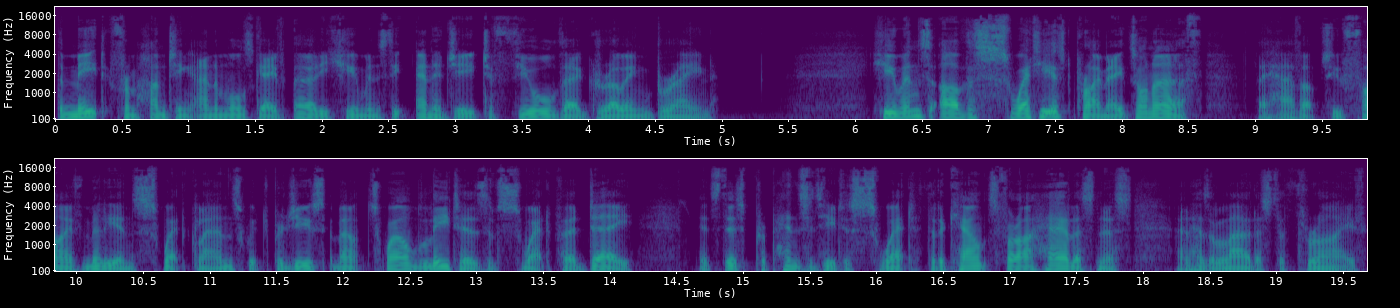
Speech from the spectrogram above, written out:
The meat from hunting animals gave early humans the energy to fuel their growing brain. Humans are the sweatiest primates on Earth. They have up to 5 million sweat glands, which produce about 12 litres of sweat per day. It's this propensity to sweat that accounts for our hairlessness and has allowed us to thrive.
